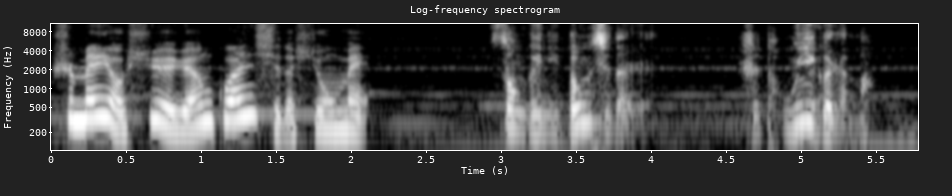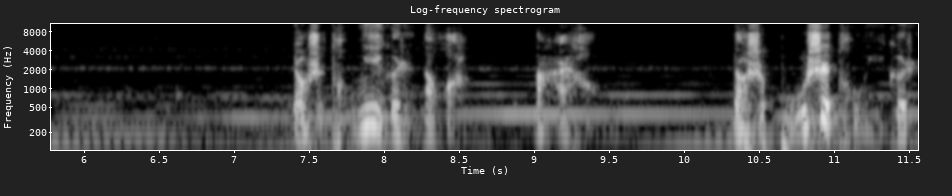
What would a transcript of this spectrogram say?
是没有血缘关系的兄妹。送给你东西的人是同一个人吗？要是同一个人的话，那还好。要是不是同一个人，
